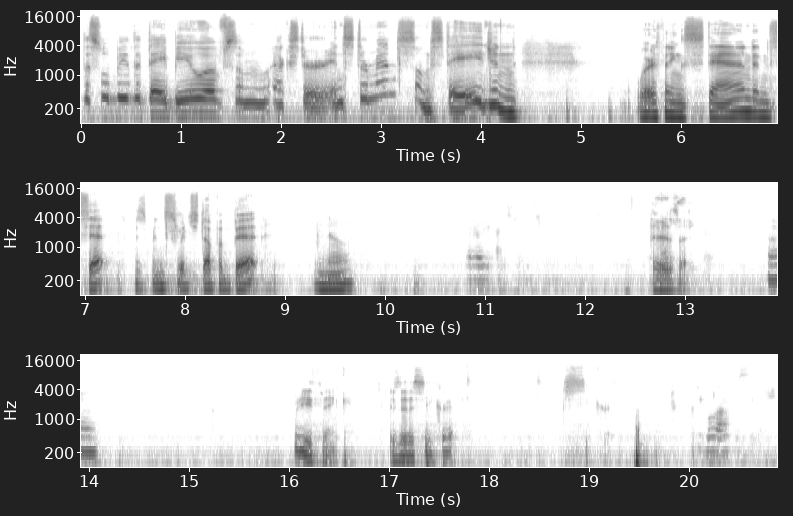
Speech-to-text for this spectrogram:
this will be the debut of some extra instruments on stage and where things stand and sit has been switched up a bit. You know, What are the extra instruments? there's a. Uh, what do you think? Is it a secret? Secret. People have to see the show.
